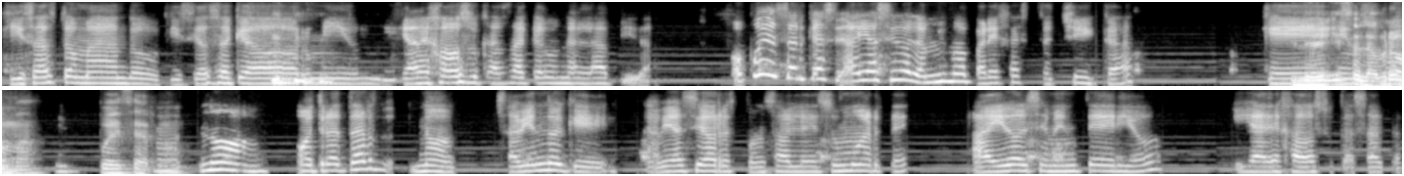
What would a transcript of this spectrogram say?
quizás tomando, quizás ha quedado dormido y ha dejado su casaca en una lápida. O puede ser que haya sido la misma pareja esta chica que... le hizo la broma, puede ser, ¿no? No, o tratar, no, sabiendo que había sido responsable de su muerte, ha ido al cementerio y ha dejado su casaca.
